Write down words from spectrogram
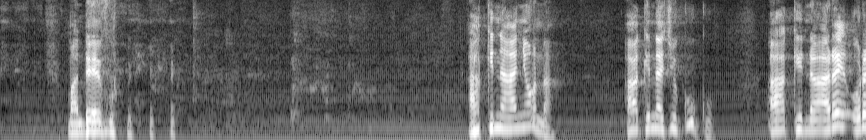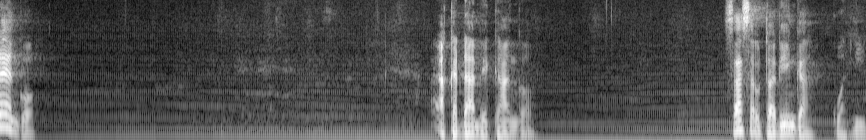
mandevu akina Anyona akina Chikuku akina Are- Orengo academic angle. Sasa utaringa kwa nini?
